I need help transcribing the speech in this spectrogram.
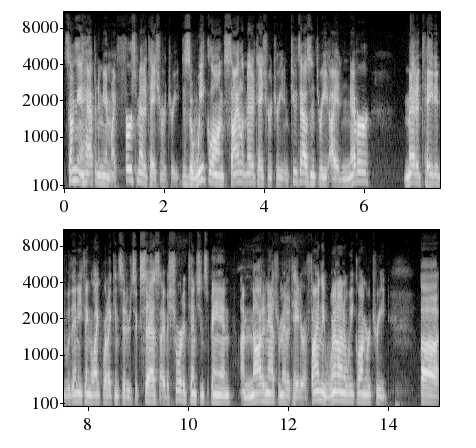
something that happened to me in my first meditation retreat. This is a week long silent meditation retreat in 2003. I had never meditated with anything like what I considered success. I have a short attention span. I'm not a natural meditator. I finally went on a week long retreat. Uh,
